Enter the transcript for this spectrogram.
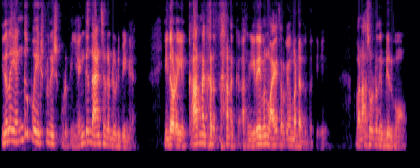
இதெல்லாம் எங்கே போய் எக்ஸ்ப்ளனேஷன் கொடுப்பீங்க? எங்கே இந்த ஆன்சர் கண்டுபிடிப்பீங்க? இதோடைய காரண கருத்தான க- இறைவன் வாயை திறக்கவே மாட்டார் பற்றி அப்போ நான் சொல்கிறது எப்படி இருக்கும்?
